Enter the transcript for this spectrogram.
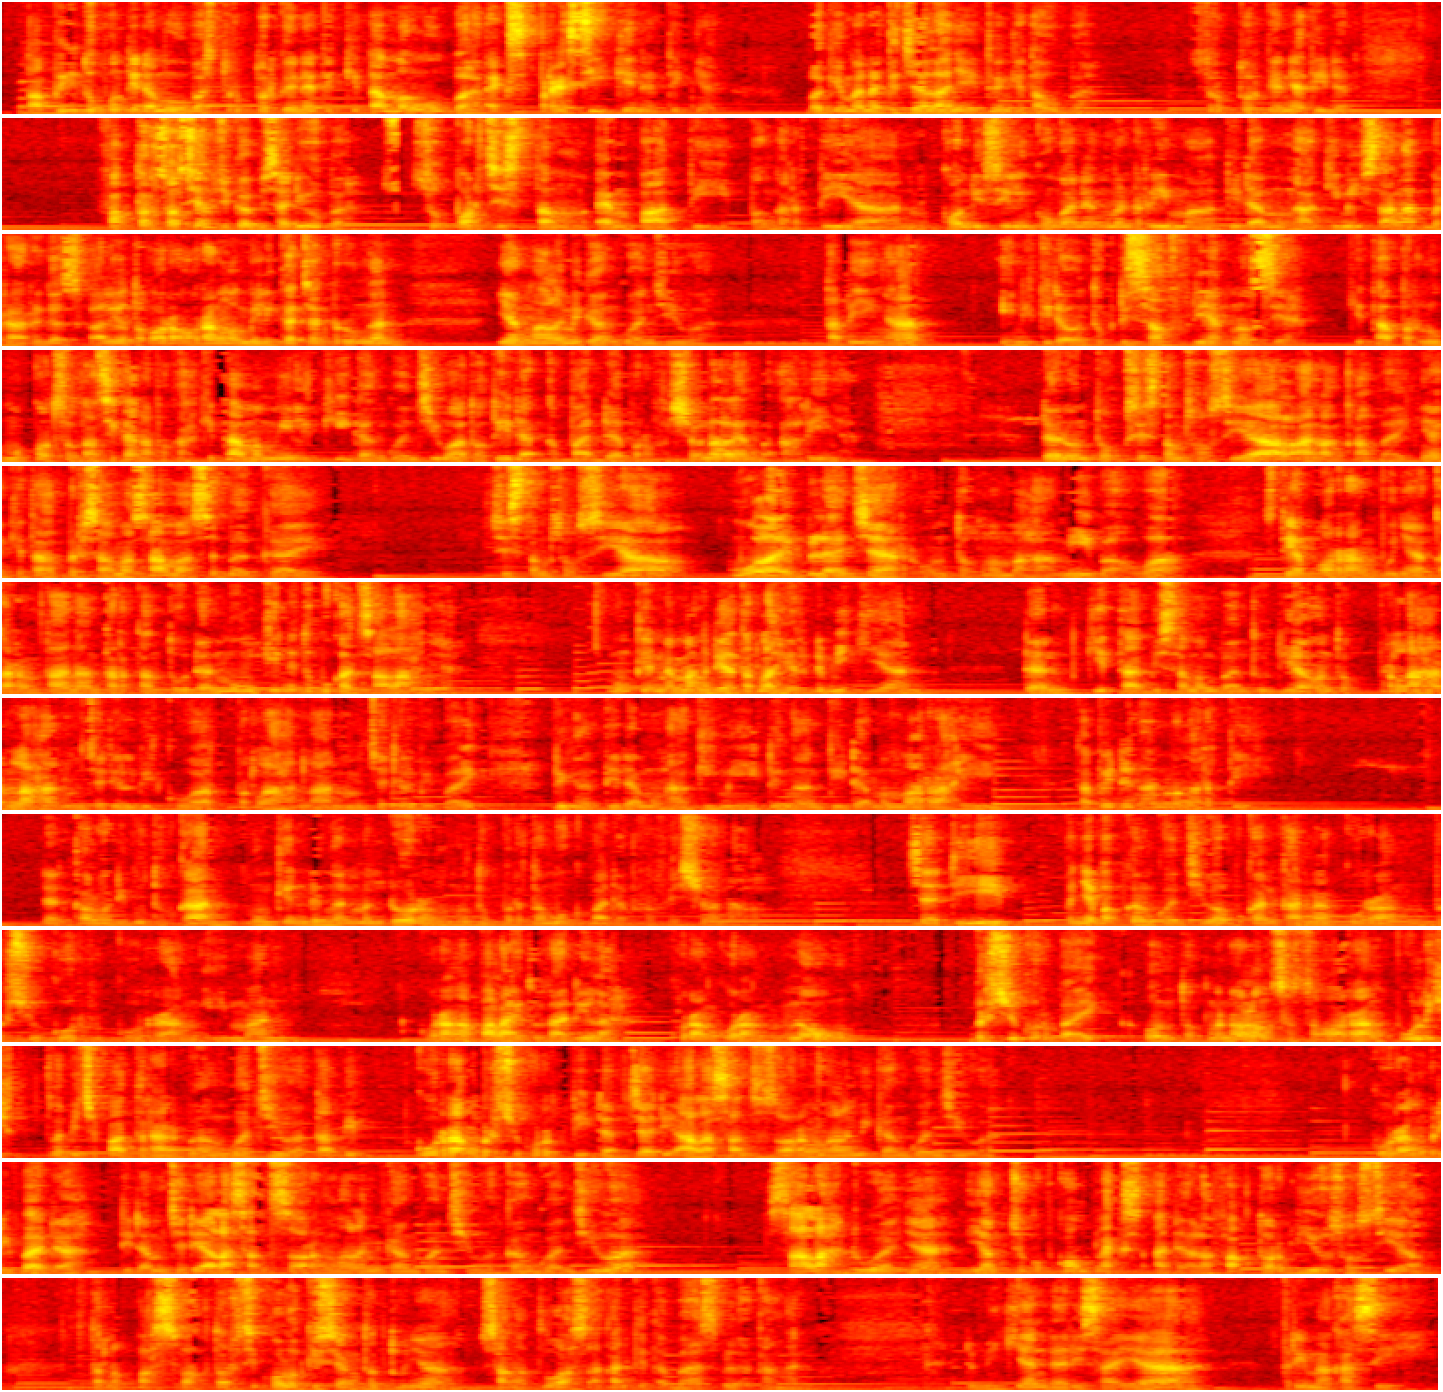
Tapi itu pun tidak mengubah struktur genetik, kita mengubah ekspresi genetiknya. Bagaimana gejalanya itu yang kita ubah. Struktur gennya tidak. Faktor sosial juga bisa diubah. Support system, empati, pengertian, kondisi lingkungan yang menerima, tidak menghakimi sangat berharga sekali untuk orang-orang memiliki kecenderungan yang mengalami gangguan jiwa. Tapi ingat, ini tidak untuk di self diagnose ya. Kita perlu mengkonsultasikan apakah kita memiliki gangguan jiwa atau tidak kepada profesional yang ahlinya. Dan untuk sistem sosial, alangkah baiknya kita bersama-sama sebagai sistem sosial mulai belajar untuk memahami bahwa setiap orang punya kerentanan tertentu dan mungkin itu bukan salahnya. Mungkin memang dia terlahir demikian dan kita bisa membantu dia untuk perlahan-lahan menjadi lebih kuat, perlahan-lahan menjadi lebih baik dengan tidak menghakimi, dengan tidak memarahi, tapi dengan mengerti. Dan kalau dibutuhkan, mungkin dengan mendorong untuk bertemu kepada profesional. Jadi, penyebab gangguan jiwa bukan karena kurang bersyukur, kurang iman, kurang apalah itu tadi lah, kurang-kurang. No, bersyukur baik untuk menolong seseorang pulih lebih cepat terhadap gangguan jiwa, tapi kurang bersyukur tidak jadi alasan seseorang mengalami gangguan jiwa. Kurang beribadah tidak menjadi alasan seseorang mengalami gangguan jiwa. Gangguan jiwa salah duanya yang cukup kompleks adalah faktor biososial, terlepas faktor psikologis yang tentunya sangat luas akan kita bahas belakangan. Demikian dari saya, terima kasih.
